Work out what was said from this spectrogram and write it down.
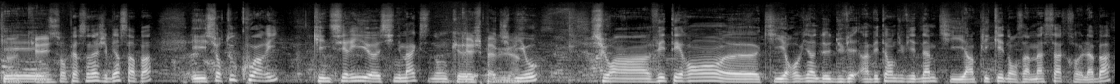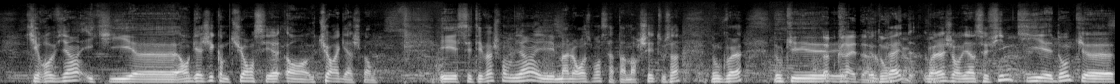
Qui est, Ok. son personnage est bien sympa. Et surtout Quarry, qui est une série euh, Cinemax, donc euh, Ok, j'ai pas vu, HBO, sur un vétéran euh, qui revient de- du, un vétéran du Vietnam qui est impliqué dans un massacre là-bas, qui revient et qui est euh, engagé comme tueur, en série- en- tueur à gage. Pardon. Et c'était vachement bien et malheureusement ça n'a pas marché tout ça. Donc voilà. Donc, euh, Upgrade, donc. Upgrade, voilà, je reviens à ce film qui est donc, euh,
